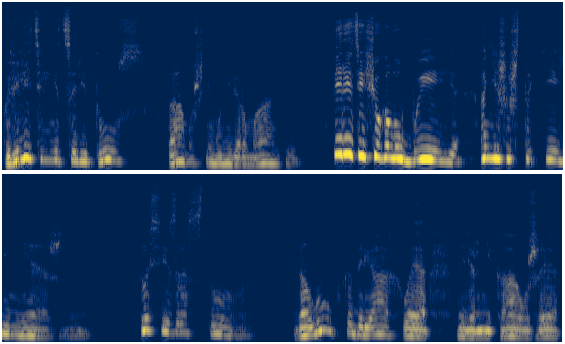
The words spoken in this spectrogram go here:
повелительница Ритус в тамошнем универмаге. «Берите еще голубые, они же ж такие нежные!» Тося из Ростова голубка дряхлая, наверняка уже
